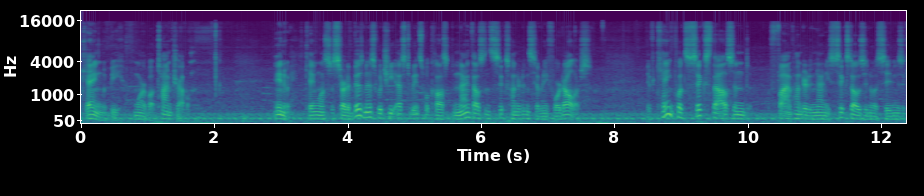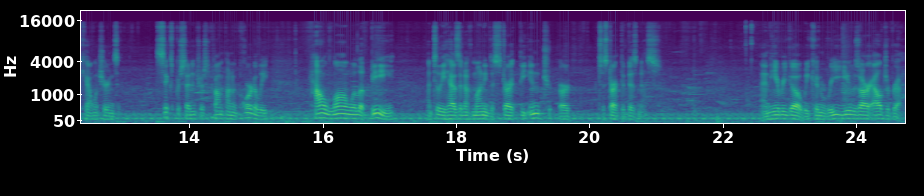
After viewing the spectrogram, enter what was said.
Kang would be more about time travel. Anyway, Kang wants to start a business which he estimates will cost $9,674. If Kang puts $6,596 into a savings account which earns 6% interest compounded quarterly, how long will it be until he has enough money to start the or to start the business? And here we go. We can reuse our algebra.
